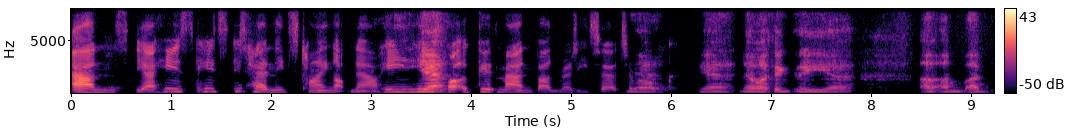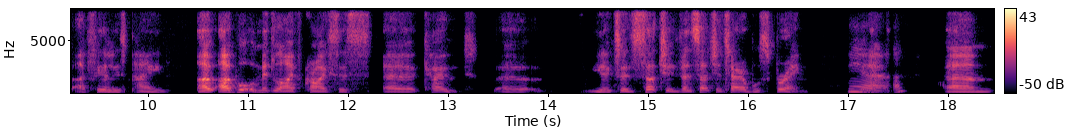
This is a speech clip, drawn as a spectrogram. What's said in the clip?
and yeah, he's his his hair needs tying up now. He he's yeah. got a good man bun ready to to yeah. rock. Yeah, no, I think the uh, I, I I feel his pain. I, I bought a midlife crisis uh, coat. Uh, you know, so it's such a, it's been such a terrible spring. Yeah. You know? Um,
